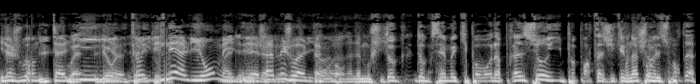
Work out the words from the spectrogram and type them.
Il a joué en Ouais, Italie. Lyon, Euh, Italie, non, il est tout né à Lyon, mais Ah, il n'a jamais Lyon. joué à Lyon, Lamouchi. Donc, donc c'est un mec qui peut avoir une appréhension, il peut partager quelque chose avec les supporters.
